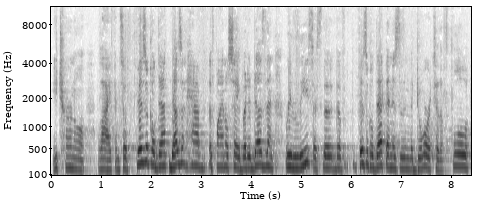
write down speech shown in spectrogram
eternal life. And so physical death doesn't have the final say, but it does then release us. The, the physical death then is in the door to the full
